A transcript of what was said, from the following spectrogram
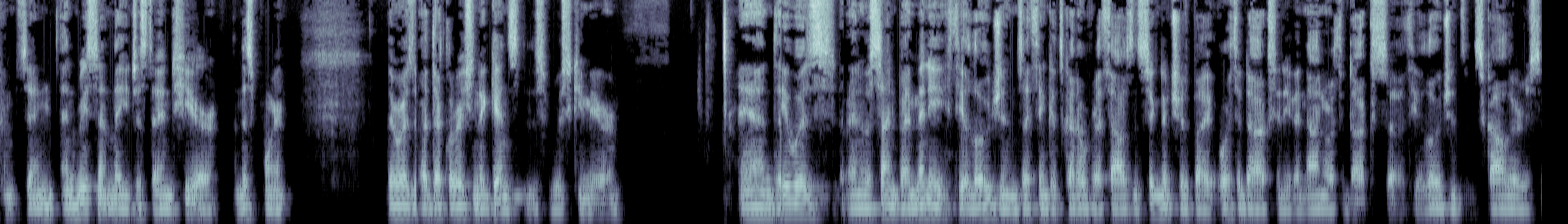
comes in. And recently, just to end here on this point, there was a declaration against this Ruski Mir and it was and it was signed by many theologians. I think it's got over a thousand signatures by Orthodox and even non-Orthodox uh, theologians and scholars.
